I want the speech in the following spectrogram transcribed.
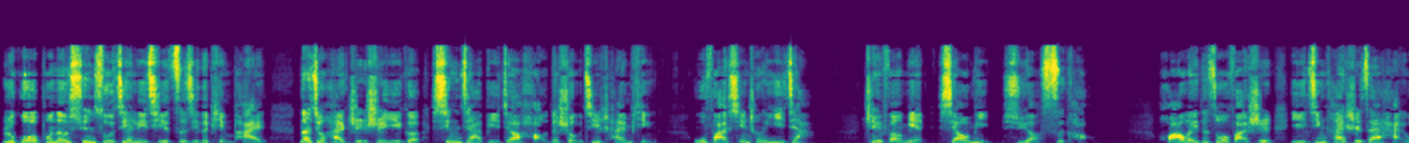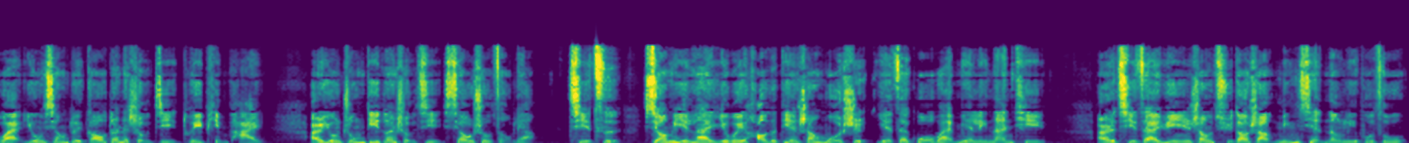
如果不能迅速建立起自己的品牌，那就还只是一个性价比较好的手机产品，无法形成溢价。这方面，小米需要思考。华为的做法是，已经开始在海外用相对高端的手机推品牌，而用中低端手机销售走量。其次，小米赖以为豪的电商模式也在国外面临难题，而其在运营商渠道上明显能力不足。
